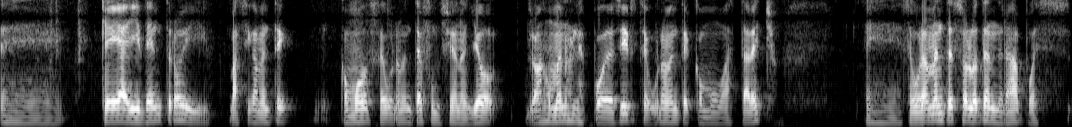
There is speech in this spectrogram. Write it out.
eh, qué hay dentro y básicamente cómo seguramente funciona. Yo más o menos les puedo decir seguramente cómo va a estar hecho. Eh, seguramente solo tendrá pues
